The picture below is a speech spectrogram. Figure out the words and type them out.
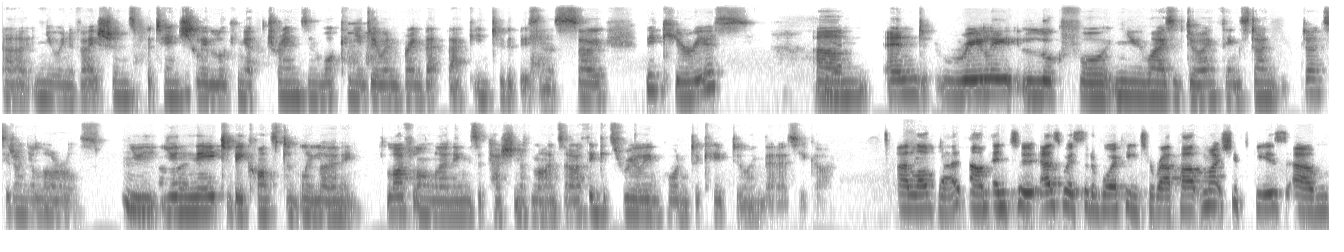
uh, new innovations, potentially looking at trends and what can you do and bring that back into the business. So be curious, um, yeah. and really look for new ways of doing things. Don't don't sit on your laurels. Mm-hmm. You you need to be constantly learning. Lifelong learning is a passion of mine, so I think it's really important to keep doing that as you go. I love that. Um, and to as we're sort of working to wrap up, we might shift gears um,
